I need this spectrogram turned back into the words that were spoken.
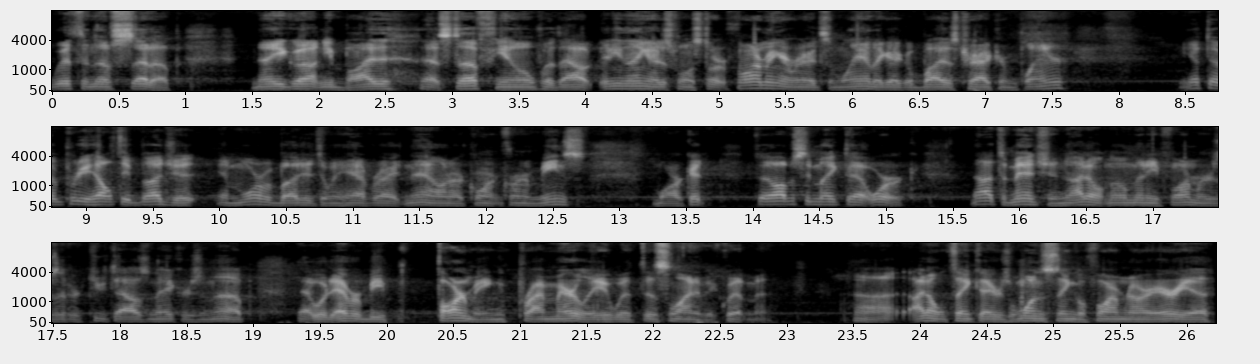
with enough setup. Now you go out and you buy that stuff, you know, without anything. I just want to start farming. I rented some land. I got to go buy this tractor and planter. You have to have a pretty healthy budget and more of a budget than we have right now in our current corn and beans market to obviously make that work. Not to mention, I don't know many farmers that are 2,000 acres and up that would ever be farming primarily with this line of equipment. Uh, I don't think there's one single farm in our area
